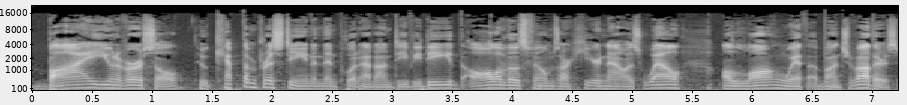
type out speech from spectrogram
by Universal, who kept them pristine and then put out on DVD. All of those films are here now as well, along with a bunch of others.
